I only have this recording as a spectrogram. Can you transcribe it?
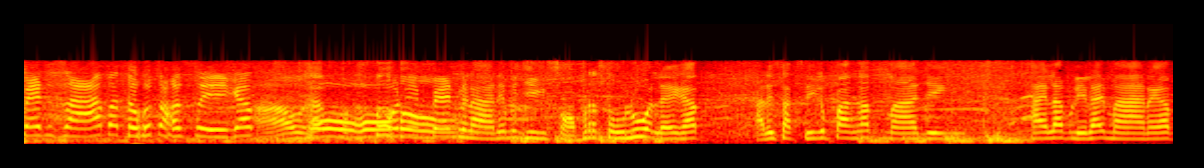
เป็นสามประตูต่อสี่ครับเอาครับโอ้โหนี่เป็นเวลานี้มายิง2ประตูรวดเลยครับอดิศักดิ์ศรีกำปังครับมายิงให้ราชบุรีไล่มานะครับ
